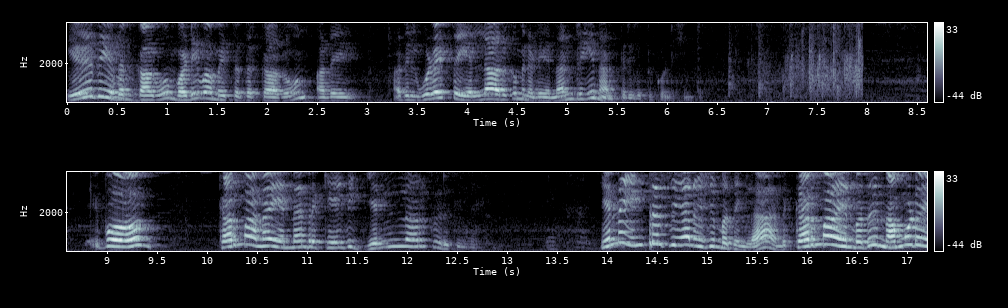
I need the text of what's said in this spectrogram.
எழுதியதற்காகவும் வடிவமைத்ததற்காகவும் அதை அதில் உழைத்த எல்லாருக்கும் என்னுடைய நன்றியை நான் தெரிவித்துக் கொள்கின்றேன். இப்போ கர்மானா என்னன்ற கேள்வி எல்லாருக்கும் இருக்குங்க. என்ன இன்ட்ரெஸ்டிங்கான விஷயம் பார்த்தீங்களா? இந்த கர்மா என்பது நம்முடைய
